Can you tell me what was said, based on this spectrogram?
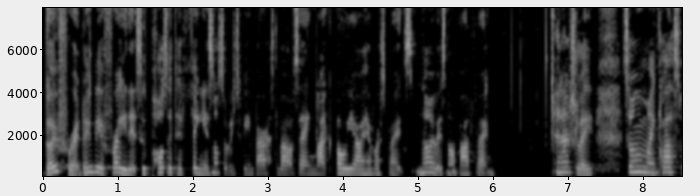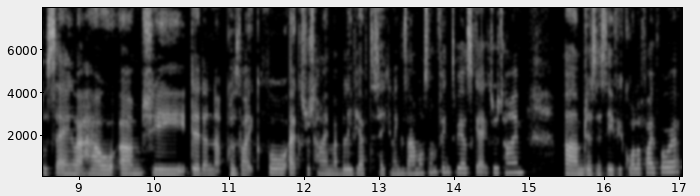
go for it. Don't be afraid. It's a positive thing. It's not something to be embarrassed about. Saying like, oh yeah, I have rest breaks. No, it's not a bad thing. And actually, someone in my class was saying about how um, she did, and because like for extra time, I believe you have to take an exam or something to be able to get extra time, um, just to see if you qualify for it.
